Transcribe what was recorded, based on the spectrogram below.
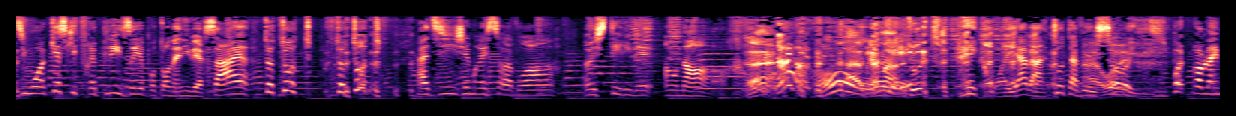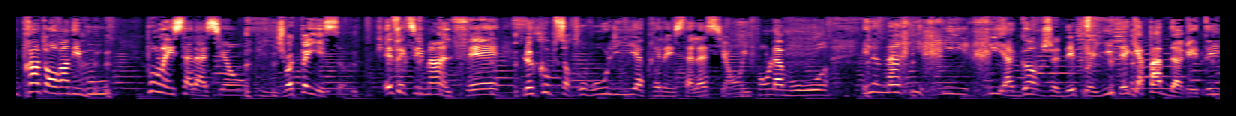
Dis-moi, qu'est-ce qui te ferait plaisir pour ton anniversaire? T'as tout, t'as tout. » Elle dit, « J'aimerais ça avoir un stérilet en or. Ah, oh, vraiment ok. tout. Incroyable, tout, elle veut Ah ça. ouais. Il dit, pas de problème, prends ton rendez-vous. Pour l'installation, puis je vais te payer ça. Effectivement, elle le fait. Le couple se retrouve au lit après l'installation. Ils font l'amour. Et le mari rit, rit à gorge déployée. Il est incapable d'arrêter.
